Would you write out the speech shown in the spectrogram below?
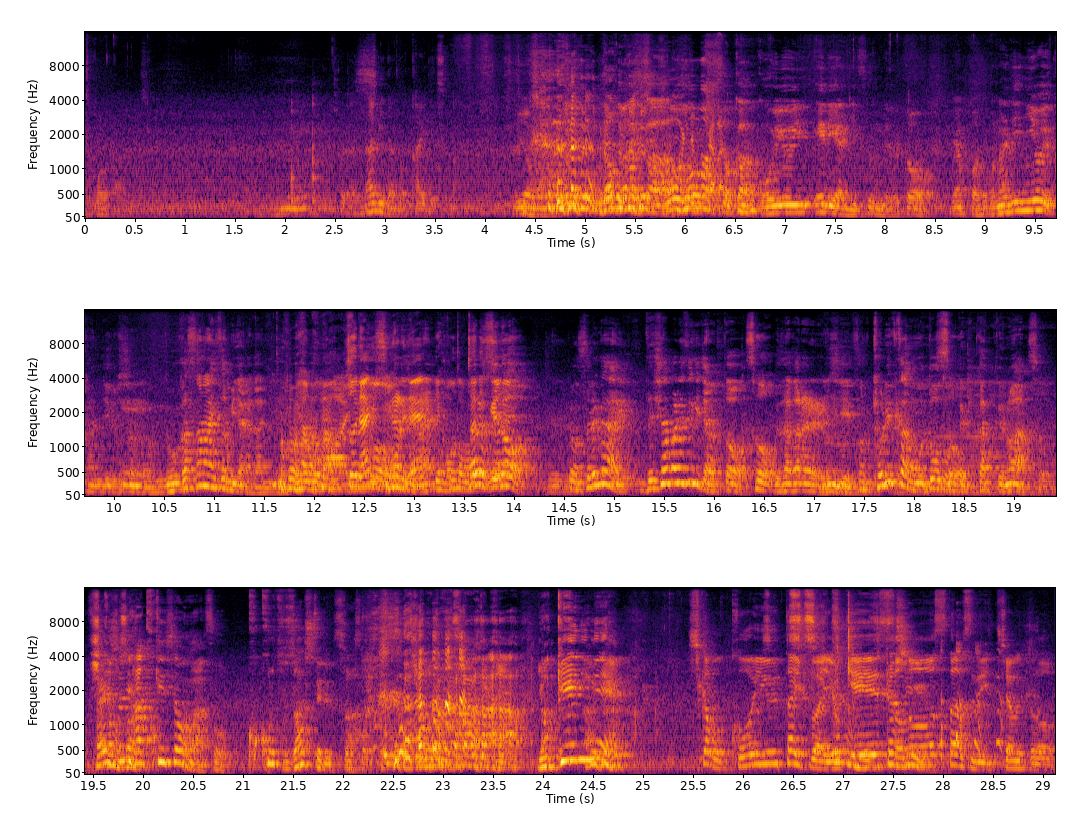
ところがあるんですよ。これは涙の回ですか？いやなんか とかこういうエリアに住んでるとやっぱ同じ匂い感じる人も逃さないぞみたいな感じにいやもう本当になるじゃない？けど、うん。でもそれが出しゃばりすぎちゃうとそう。うざがられるし、うん。その距離感をどう取っていくかっていうのは最初に発見した方がそう。心閉ざしてるそう。余計にねしかもこういうタイプは余計そのスタンスでいっちゃうと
